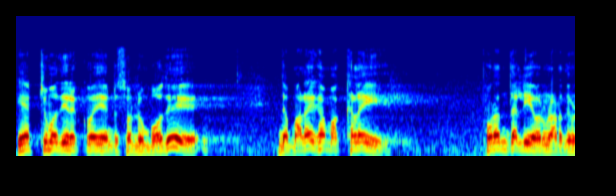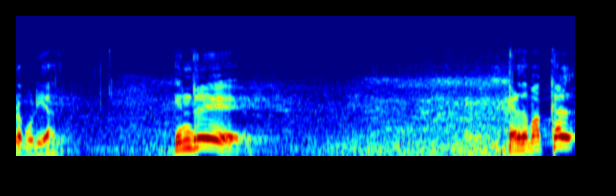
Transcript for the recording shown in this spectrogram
ஏற்றுமதி இறக்குமதி என்று சொல்லும்போது இந்த மலையக மக்களை புறந்தள்ளி எவரும் நடந்துவிட முடியாது. இன்று எனது மக்கள்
